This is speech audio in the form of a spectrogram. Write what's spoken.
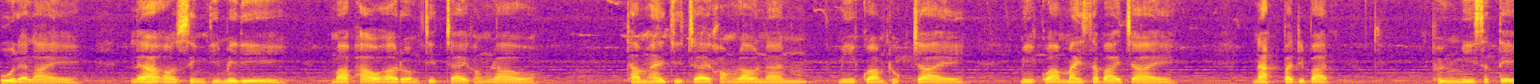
พูดอะไร แล้วเอาสิ่งที่ไม่ดี มาเผาอารมณ์จิตใจของเราทำให้จิตใจของเรานั้น มีความทุกข์ใจ มีความไม่สบายใจ นักปฏิบัติ พึงมีสติ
